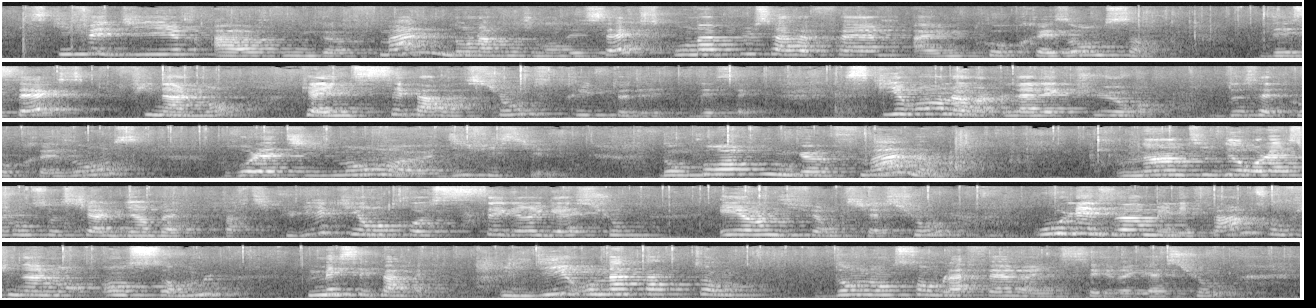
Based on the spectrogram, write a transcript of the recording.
Ce qui fait dire à Irving Goffman, dans l'arrangement des sexes, qu'on a plus à faire à une coprésence des sexes, finalement, qu'à une séparation stricte des sexes ce qui rend la, lecture de cette coprésence relativement euh, difficile. Donc pour Irving Goffman, on a un type de relation sociale bien particulier qui est entre ségrégation et indifférenciation, où les hommes et les femmes sont finalement ensemble, mais séparés. Il dit on n'a pas tant dans l'ensemble affaire à une ségrégation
